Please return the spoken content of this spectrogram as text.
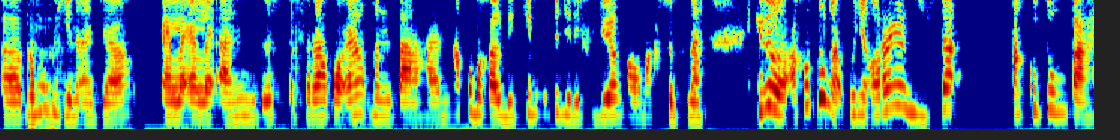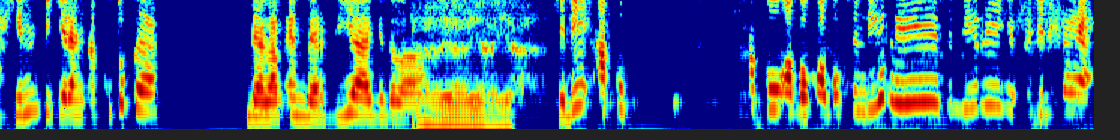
Eh, kamu Ya. bikin aja ele-elean gitu terserah pokoknya mentahan. Aku bakal bikin itu jadi video yang kau maksud. Nah gitu loh. Aku tuh nggak punya orang yang bisa aku tumpahin pikiran aku tuh ke dalam ember dia gitu loh. Ya ya ya, ya. jadi aku aku obok-obok sendiri sendiri gitu. Jadi kayak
